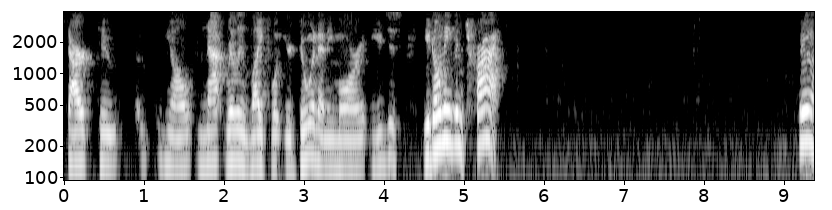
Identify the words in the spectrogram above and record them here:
start to you know not really like what you're doing anymore. You just you don't even try. Yeah.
